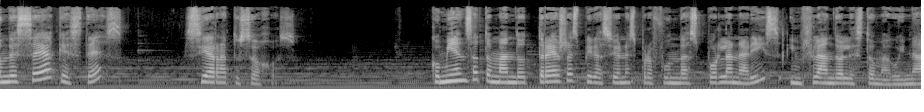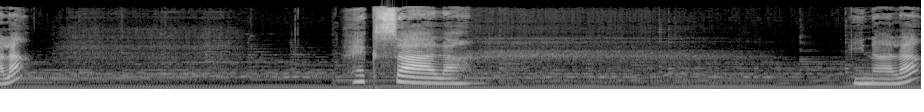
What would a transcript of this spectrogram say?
Donde sea que estés, cierra tus ojos. Comienza tomando tres respiraciones profundas por la nariz, inflando el estómago. Inhala. Exhala. Inhala.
